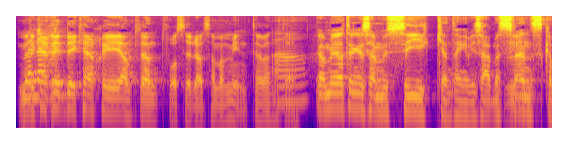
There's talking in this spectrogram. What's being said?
när det, kanske, vi- det kanske är egentligen två sidor av samma mynt, jag vet inte. Ja, men jag tänker så här, musiken, tänker vi så här, men svenska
